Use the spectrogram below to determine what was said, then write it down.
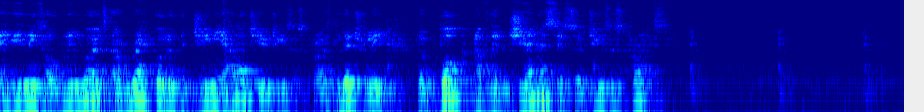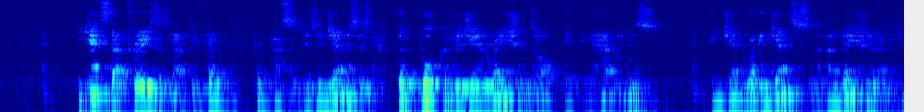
in, in these opening words a record of the genealogy of Jesus Christ, literally, the book of the Genesis of Jesus Christ. He gets that phrase, does Matthew, from, from passages in Genesis. The book of the generations of. It, it happens in, in Genesis, in the foundation of everything.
